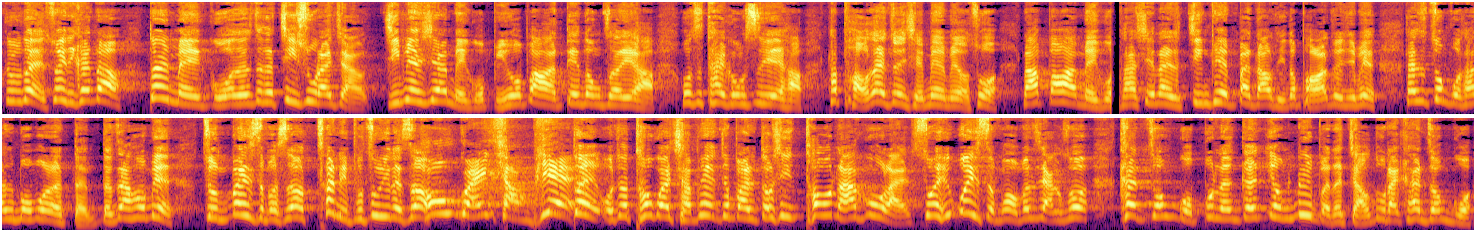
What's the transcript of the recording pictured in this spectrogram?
对不对？所以你看到对美国的这个技术来讲，即便现在美国，比如说包含电动车也好，或是太空事业也好，它跑在最前面没有错。然后包含美国，它现在的晶片、半导体都跑在最前面，但是中国它是默默的等，等在后面，准备什么时候趁你不注意的时候偷拐抢骗。对，我就偷拐抢骗，就把你东西偷拿过来。所以为什么我们讲说看中国不能跟用日本的角度来看中？国，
